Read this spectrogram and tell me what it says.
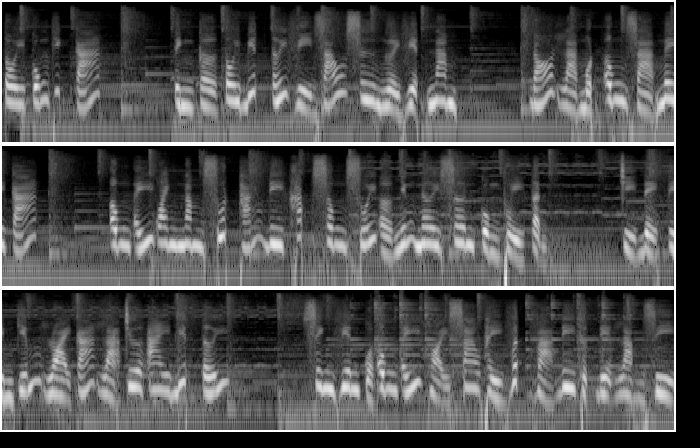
tôi cũng thích cá. Tình cờ tôi biết tới vị giáo sư người việt nam. Đó là một ông già mê cá. Ông ấy quanh năm suốt tháng đi khắp sông suối ở những nơi sơn cùng thủy tận. Chỉ để tìm kiếm loài cá lạ chưa ai biết tới. Sinh viên của ông ấy hỏi sao thầy vất vả đi thực địa làm gì.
